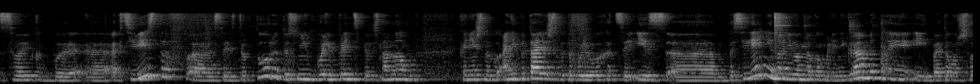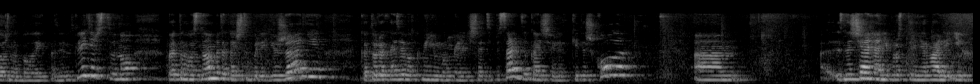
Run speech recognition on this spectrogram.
свою как бы э, активистов, э, свои структуры, то есть у них были, в принципе, в основном, конечно, они пытались, чтобы это были выходцы из э, поселений, но они во многом были неграмотные, и поэтому очень сложно было их продвинуть в лидерство, но поэтому в основном это, конечно, были южане, которые хотя бы как минимум умели читать и писать, заканчивали какие-то школы. Изначально они просто тренировали их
